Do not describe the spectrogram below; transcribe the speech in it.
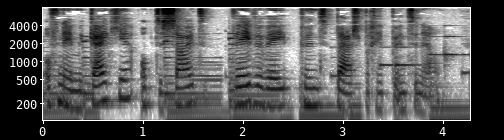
of neem een kijkje op de site www.baasbegrip.nl.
